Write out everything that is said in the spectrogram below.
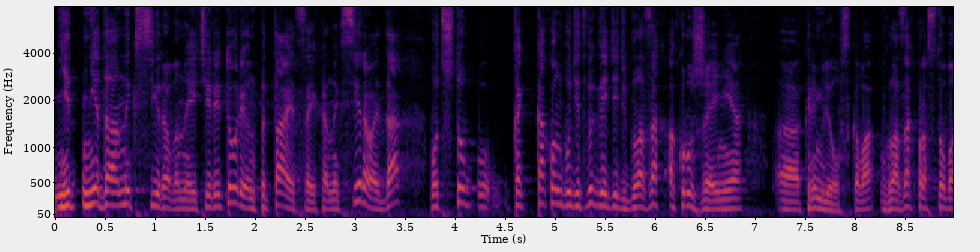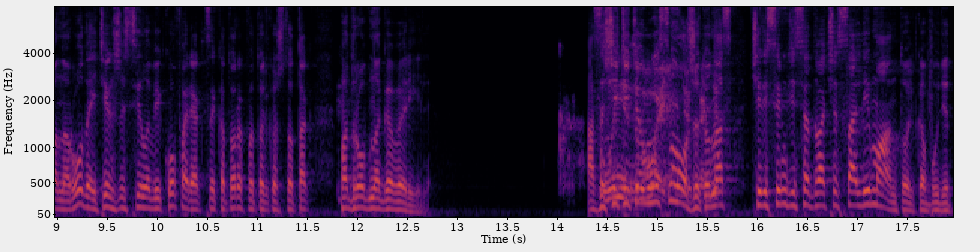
недоаннексированные территории, он пытается их аннексировать, да? Вот что, как, как он будет выглядеть в глазах окружения э, кремлевского, в глазах простого народа и тех же силовиков, о реакции которых вы только что так подробно говорили? А защитить он не сможет. У нас через 72 часа Лиман только будет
